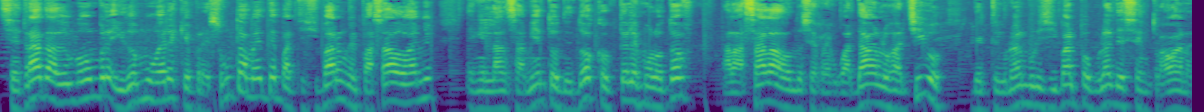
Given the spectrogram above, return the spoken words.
Se trata de un hombre y dos mujeres que presuntamente participaron el pasado año en el lanzamiento de dos cócteles Molotov a la sala donde se resguardaban los archivos del Tribunal Municipal Popular de Centro Habana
